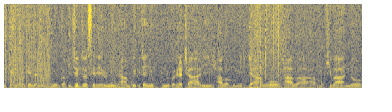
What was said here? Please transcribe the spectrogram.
rigenga abagendana ubumuga ivyo byose rero ni intambwe bijyanye no gukumirwa biracahari haba mu miryango haba mu kibano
